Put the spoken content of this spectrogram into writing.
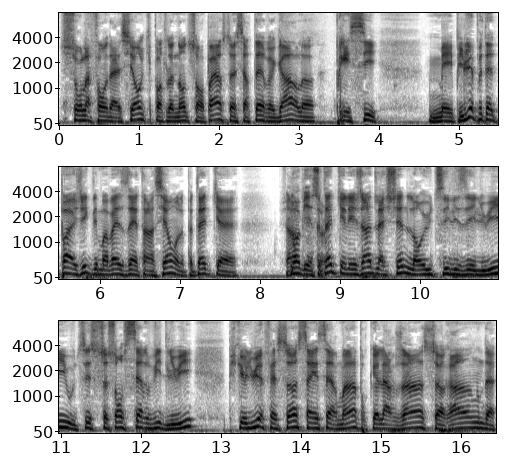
sur la fondation qui porte le nom de son père, c'est un certain regard là, précis. Mais puis lui, a peut-être pas agi avec des mauvaises intentions. Peut-être que... bien. Peut-être que les gens de la Chine l'ont utilisé lui ou se sont servis de lui, puis que lui a fait ça sincèrement pour que l'argent se rende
